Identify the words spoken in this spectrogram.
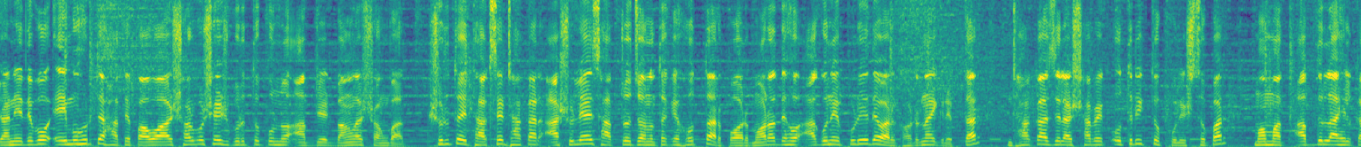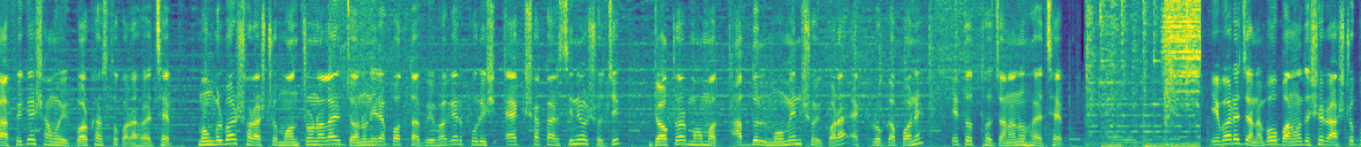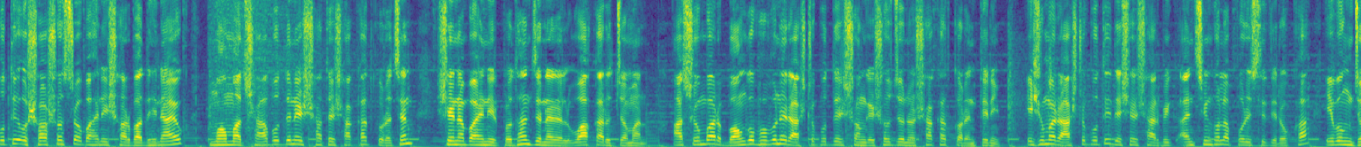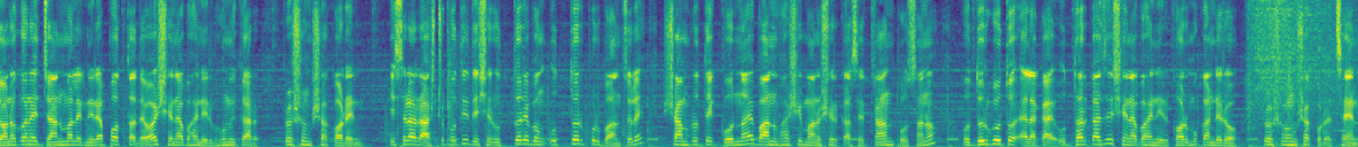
জানিয়ে দেব, এই মুহূর্তে হাতে পাওয়া সর্বশেষ গুরুত্বপূর্ণ আপডেট বাংলার সংবাদ। শুরুতেই থাকছে ঢাকার আশুলিয়ায় ছাত্র জনতাকে হত্যার পর মরদেহ আগুনে পুড়িয়ে দেওয়ার ঘটনায় গ্রেপ্তার ঢাকা জেলার সাবেক অতিরিক্ত পুলিশ সুপার মোহাম্মদ আবদুল্লাহিল কাফিকে সাময়িক বরখাস্ত করা হয়েছে। মঙ্গলবার স্বরাষ্ট্র মন্ত্রণালয়ের জননিরাপত্তা বিভাগের পুলিশ এক শাখার সিনিয়র সচিব ডক্টর মোহাম্মদ আব্দুল মোমেন সই করা এক প্রজ্ঞাপনে এ তথ্য জানানো হয়েছে। এবারে জানাব বাংলাদেশের রাষ্ট্রপতি ও সশস্ত্র বাহিনীর সর্বাধিনায়ক মোহাম্মদ শাহাবুদ্দিনের সাথে সাক্ষাৎ করেছেন সেনাবাহিনীর প্রধান জেনারেল ওয়াকারুজ্জামান। আজ সোমবার বঙ্গভবনে রাষ্ট্রপতির সঙ্গে সৌজন্য সাক্ষাৎ করেন তিনি। এ সময় রাষ্ট্রপতি দেশের সার্বিক আইনশৃঙ্খলা পরিস্থিতি রক্ষা এবং জনগণের জানমালের নিরাপত্তা দেওয়ায় সেনাবাহিনীর ভূমিকার প্রশংসা করেন। এছাড়া রাষ্ট্রপতি দেশের উত্তর এবং উত্তর পূর্বাঞ্চলে সাম্প্রতিক বন্যায় বানভাসী মানুষের কাছে ত্রাণ পৌঁছানো ও দুর্গত এলাকায় উদ্ধার কাজে সেনাবাহিনীর কর্মকাণ্ডেরও প্রশংসা করেছেন।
